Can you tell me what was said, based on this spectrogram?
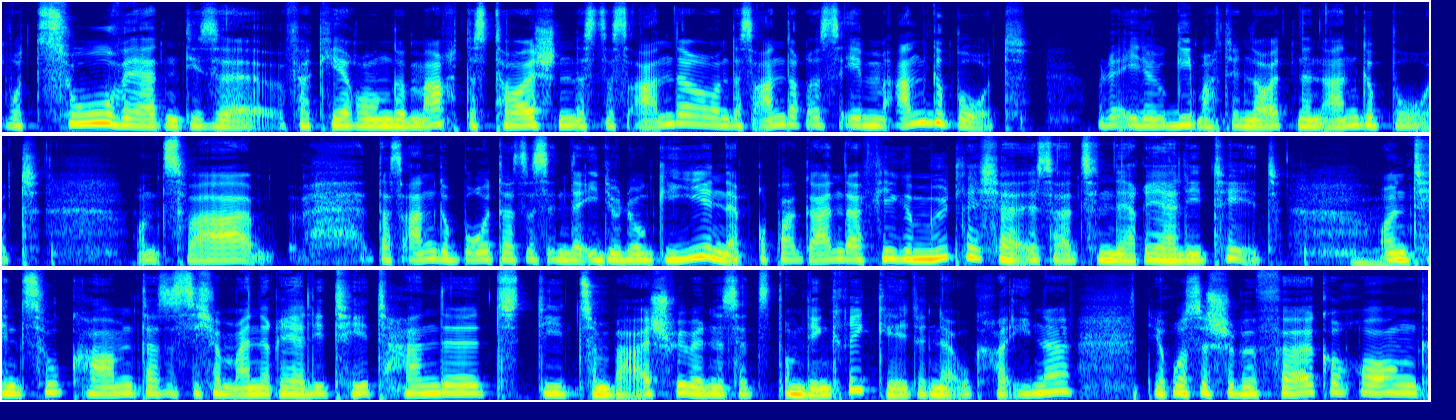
wozu werden diese Verkehrungen gemacht? Das Täuschen ist das andere und das andere ist eben Angebot oder Ideologie macht den Leuten ein Angebot. Und zwar das Angebot, dass es in der Ideologie, in der Propaganda viel gemütlicher ist als in der Realität. Mhm. Und hinzu kommt, dass es sich um eine Realität handelt, die zum Beispiel, wenn es jetzt um den Krieg geht in der Ukraine, die russische Bevölkerung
